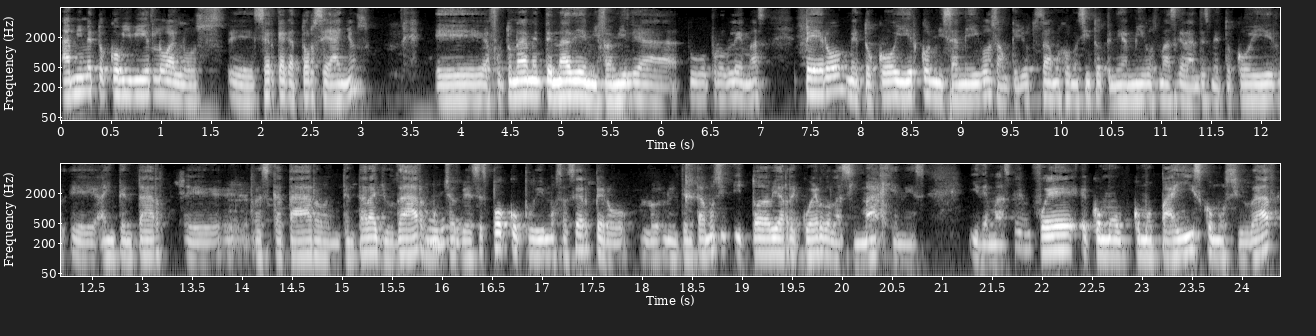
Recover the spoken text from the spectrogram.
A mí me tocó vivirlo a los eh, cerca de 14 años. Eh, afortunadamente nadie en mi familia tuvo problemas, pero me tocó ir con mis amigos, aunque yo estaba muy jovencito, tenía amigos más grandes, me tocó ir a intentar rescatar o intentar ayudar muchas veces. Poco pudimos hacer, pero lo, intentamos y, todavía recuerdo las imágenes y demás. Fue eh, como, como país, como ciudad,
